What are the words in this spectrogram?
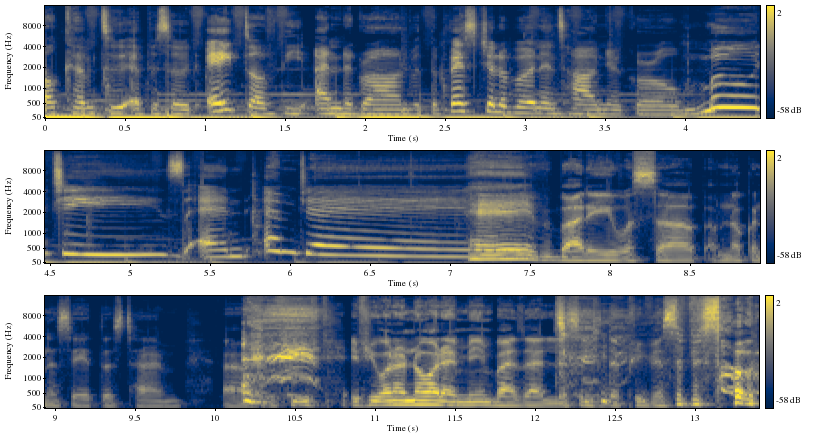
welcome to episode 8 of The Underground with the best Chillabone in town, your girl Mootjies and MJ. Hey everybody, what's up? I'm not gonna say it this time. Uh, if you, if you want to know what I mean by that, listen to the previous episode.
